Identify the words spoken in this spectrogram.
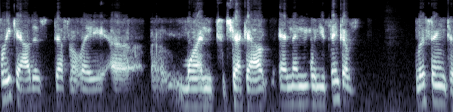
Freak Out is definitely uh, uh, one to check out. And then when you think of listening to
